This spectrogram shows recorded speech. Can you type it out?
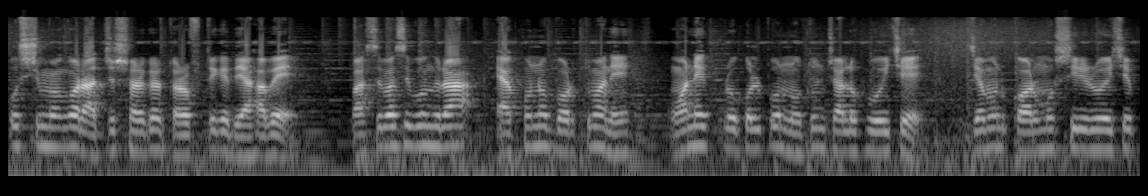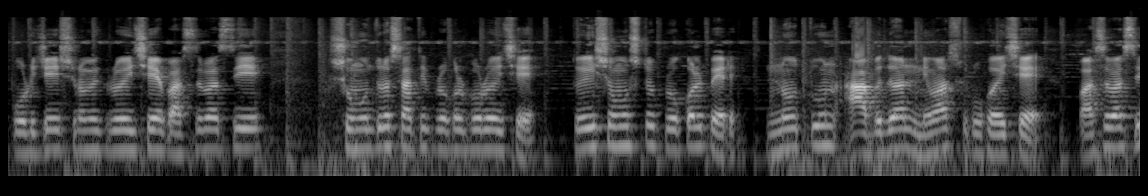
পশ্চিমবঙ্গ রাজ্য সরকারের তরফ থেকে দেওয়া হবে। পাশাপাশি বন্ধুরা এখনও বর্তমানে অনেক প্রকল্প নতুন চালু হয়েছে। যেমন কর্মশ্রী রয়েছে, পরিযায়ী শ্রমিক রয়েছে, পাশাপাশি সমুদ্র সাথী প্রকল্প রয়েছে। তো এই সমস্ত প্রকল্পের নতুন আবেদন নেওয়া শুরু হয়েছে। পাশাপাশি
